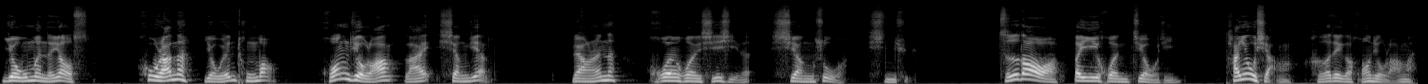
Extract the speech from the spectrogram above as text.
忧闷的要死。忽然呢，有人通报黄九郎来相见了，两人呢欢欢喜喜的相诉啊新曲，直到啊悲欢交集，他又想和这个黄九郎啊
